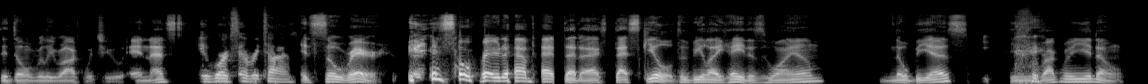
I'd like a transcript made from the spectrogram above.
that don't really rock with you, and that's It works every time. it's so rare. It's so rare to have that that that skill to be like, "Hey, this is who I am. No BS. You rock with me, you don't.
